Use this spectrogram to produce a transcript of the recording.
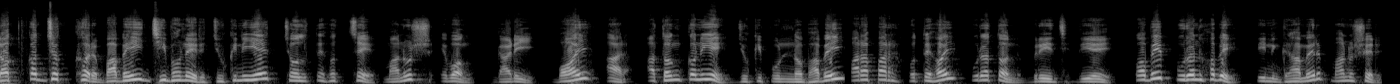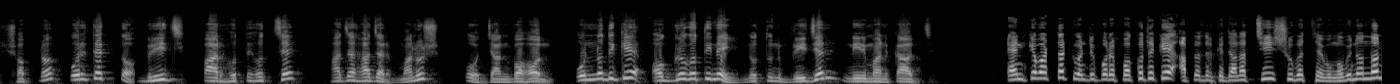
লক্ষজ্জক্ষর ভাবেই জীবনের ঝুঁকি নিয়ে চলতে হচ্ছে মানুষ এবং গাড়ি। ভয় আর আতঙ্ক নিয়ে ঝুঁকিপূর্ণভাবেই পারাপার হতে হয় পুরাতন ব্রিজ দিয়ে। কবে পূরণ হবে তিন গ্রামের মানুষের স্বপ্ন, পরিত্যক্ত ব্রিজ পার হতে হচ্ছে হাজার হাজার মানুষ ও যানবাহন। অন্যদিকে অগ্রগতি নেই নতুন ব্রিজের নির্মাণ কাজ। এনকে বার্তা টোয়েন্টি ফোরের পক্ষ থেকে আপনাদেরকে জানাচ্ছি শুভেচ্ছা এবং অভিনন্দন।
